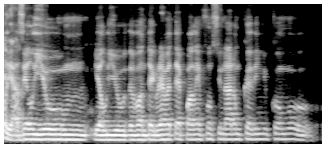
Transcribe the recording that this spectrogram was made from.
Aliás, ele e o, ele e o Davante Graham até podem funcionar um bocadinho como,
